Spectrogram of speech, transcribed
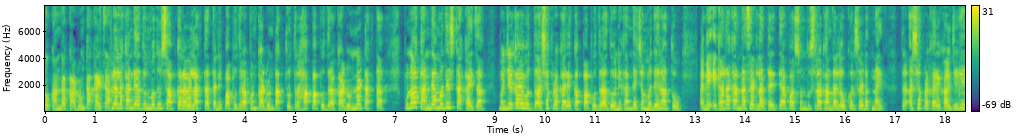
तो कांदा काढून टाकायचा. आपल्याला कांदे अधूनमधून साफ करावे लागतात आणि पापुद्रा आपण काढून टाकतो तर हा पापुद्रा काढून न टाकता पुन्हा कांद्यामध्येच टाकायचा. म्हणजे काय होतं अशा प्रकारे कप्पा पुद्रा दोन्ही कांद्याच्या मध्ये राहतो आणि एखादा कांदा सडला तरी त्यापासून दुसरा कांदा लवकर सडत नाहीत तर अशा प्रकारे काळजी घ्यायची.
